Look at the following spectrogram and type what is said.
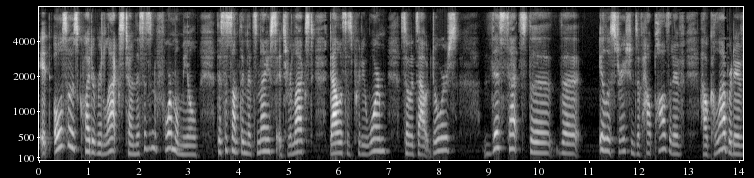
It also is quite a relaxed tone. This isn't a formal meal. This is something that's nice, it's relaxed. Dallas is pretty warm, so it's outdoors. This sets the the illustrations of how positive, how collaborative,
